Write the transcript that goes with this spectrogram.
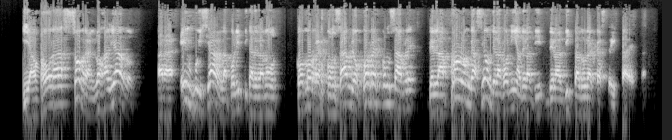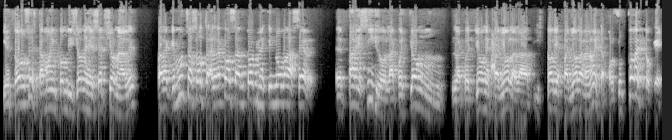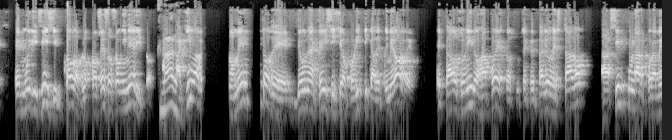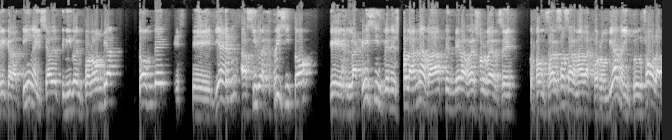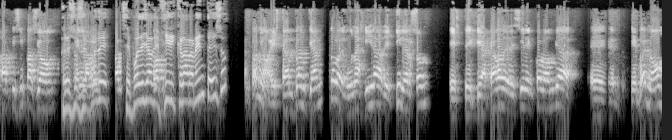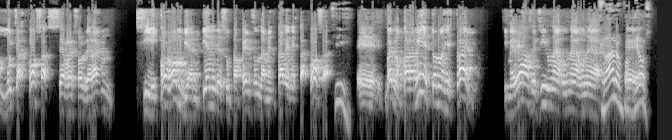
Y ahora sobran los aliados para enjuiciar la política de la MUD como responsable o corresponsable de la prolongación de la agonía de la, de la dictadura castrista esta. Y entonces estamos en condiciones excepcionales para que muchas otras, la cosa Antonio es que no va a ser eh, parecido la cuestión, la cuestión española, la historia española a la nuestra. Por supuesto que es muy difícil, todos los procesos son inéditos. Claro. Aquí va a haber un momento de, de una crisis geopolítica de primer orden. Estados Unidos ha puesto a su secretario de Estado a circular por América Latina y se ha detenido en Colombia, donde este, bien ha sido explícito que la crisis venezolana va a tender a resolverse con Fuerzas Armadas colombianas, incluso la participación. Pero eso se, puede, ¿se puede ya decir claramente eso? Antonio, están planteándolo en una gira de Tillerson, este, que acaba de decir en Colombia eh, que bueno, muchas cosas se resolverán si Colombia entiende su papel fundamental en estas cosas. Eh, bueno, para mí esto no es extraño. Si me dejas decir una... una, una claro, por eh, Dios.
